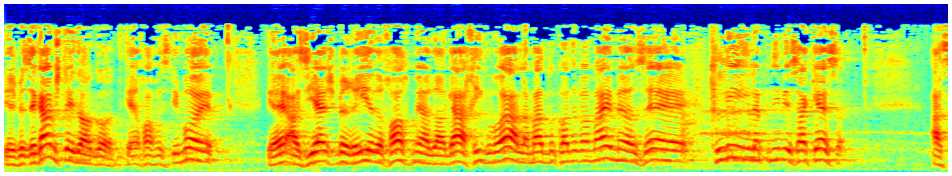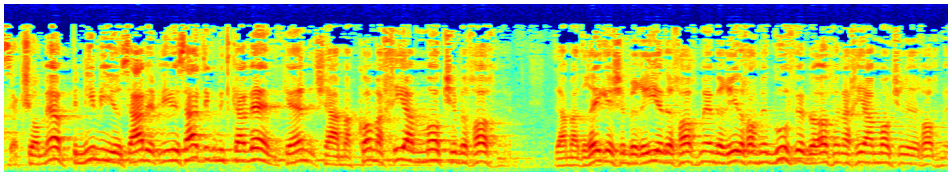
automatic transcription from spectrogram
יש בזה גם שתי דרגות, כן? חוכמה סטימוי. כן? אז יש בראייה לחוכמה, הדרגה הכי גבוהה, למדנו קודם במיימר, זה כלי לפנימיוס הכסר. אז כשאומר פנימיוס אבי, פנימיוס עתיק, הוא מתכוון, כן? שהמקום הכי עמוק שבחוכמה. זה המדרגה שבראייה דחוכמה, בראייה דחוכמה גופה באופן הכי עמוק של ראייה דחוכמה.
